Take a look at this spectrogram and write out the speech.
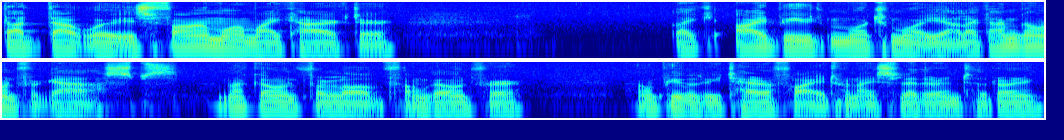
That that is far more my character. Like I'd be much more yeah. Like I'm going for gasps. I'm not going for love. I'm going for. I want people to be terrified when I slither into the running.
